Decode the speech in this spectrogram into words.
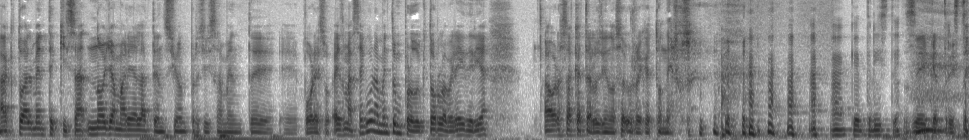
Actualmente quizá no llamaría la atención precisamente eh, por eso. Es más, seguramente un productor lo vería y diría, ahora sácate a los dinosaurios reggaetoneros. qué triste. Sí, qué triste.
